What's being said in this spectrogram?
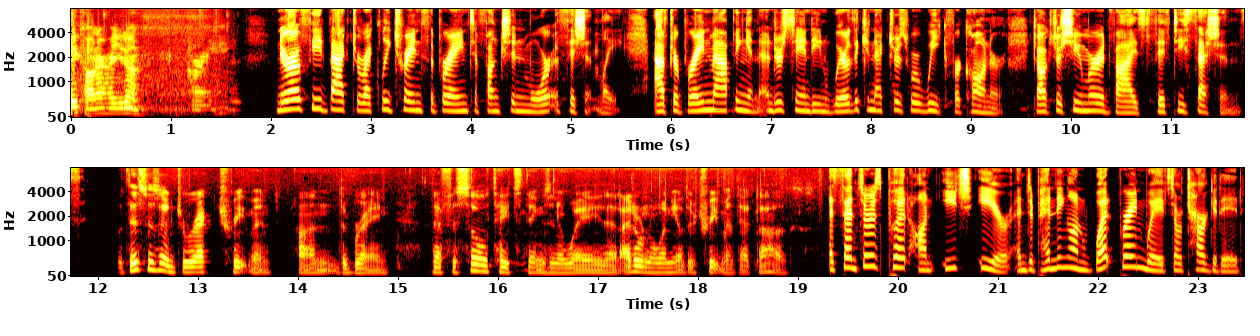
Hey Connor, how you doing? Great. Neurofeedback directly trains the brain to function more efficiently. After brain mapping and understanding where the connectors were weak for Connor, Dr. Schumer advised 50 sessions. But this is a direct treatment on the brain that facilitates things in a way that I don't know any other treatment that does. A sensor is put on each ear, and depending on what brain waves are targeted,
